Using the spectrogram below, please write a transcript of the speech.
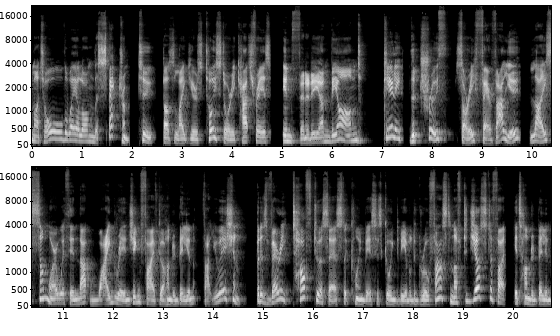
much all the way along the spectrum to Buzz Lightyear's Toy Story catchphrase, infinity and beyond. Clearly, the truth, sorry, fair value, lies somewhere within that wide ranging 5 to 100 billion valuation. But it's very tough to assess that Coinbase is going to be able to grow fast enough to justify its $100 billion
